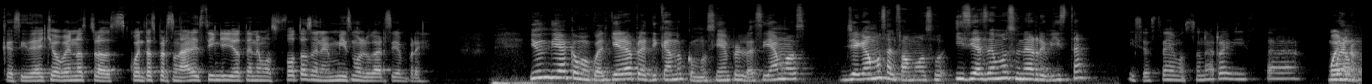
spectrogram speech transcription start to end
Que si de hecho ven nuestras cuentas personales, Cindy y yo tenemos fotos en el mismo lugar siempre. Y un día, como cualquiera, platicando como siempre lo hacíamos, llegamos al famoso, ¿y si hacemos una revista? Y si hacemos una revista... Bueno,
